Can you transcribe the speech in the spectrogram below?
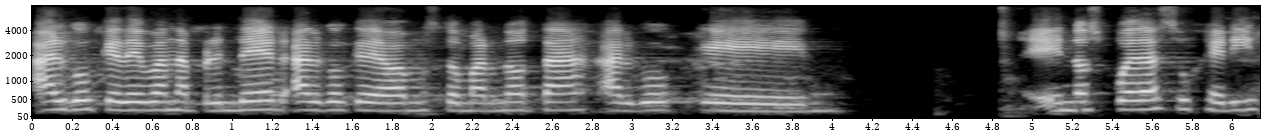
algo que deban aprender, algo que debamos tomar nota, algo que eh, nos pueda sugerir.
